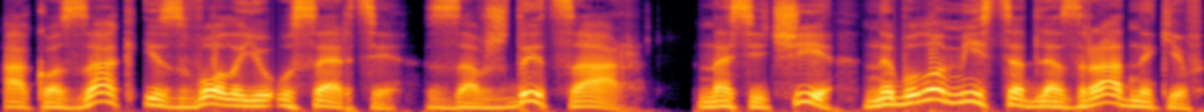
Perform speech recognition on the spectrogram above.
а козак із волею у серці завжди цар. На січі не було місця для зрадників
